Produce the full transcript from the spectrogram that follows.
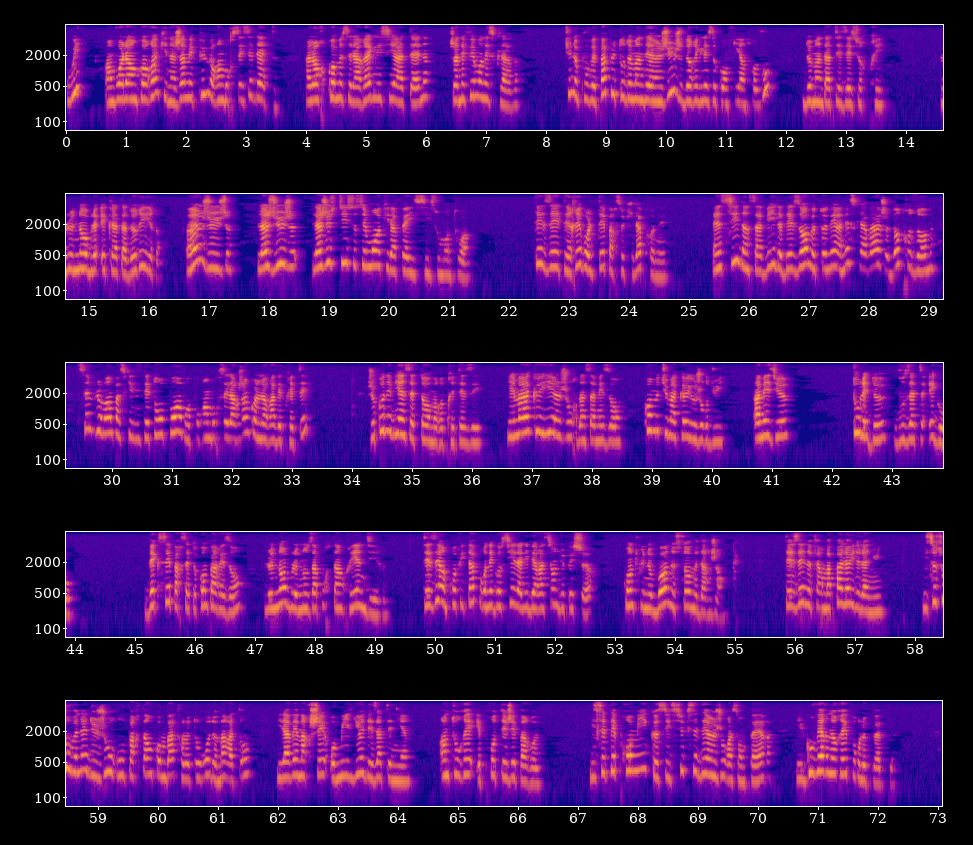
Oui, en voilà encore un qui n'a jamais pu me rembourser ses dettes. Alors, comme c'est la règle ici à Athènes, j'en ai fait mon esclave. Tu ne pouvais pas plutôt demander à un juge de régler ce conflit entre vous? demanda Thésée surpris. Le noble éclata de rire. Un juge. La juge. La justice, c'est moi qui l'a fait ici, sous mon toit. Thésée était révolté par ce qu'il apprenait. Ainsi, dans sa ville, des hommes tenaient en esclavage d'autres hommes, simplement parce qu'ils étaient trop pauvres pour rembourser l'argent qu'on leur avait prêté. Je connais bien cet homme, reprit Thésée. Il m'a accueilli un jour dans sa maison, comme tu m'accueilles aujourd'hui? À mes yeux, tous les deux, vous êtes égaux. Vexé par cette comparaison, le noble n'osa pourtant rien dire. Thésée en profita pour négocier la libération du pêcheur, contre une bonne somme d'argent. Thésée ne ferma pas l'œil de la nuit. Il se souvenait du jour où, partant combattre le taureau de Marathon, il avait marché au milieu des Athéniens, entouré et protégé par eux. Il s'était promis que s'il succédait un jour à son père, il gouvernerait pour le peuple.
